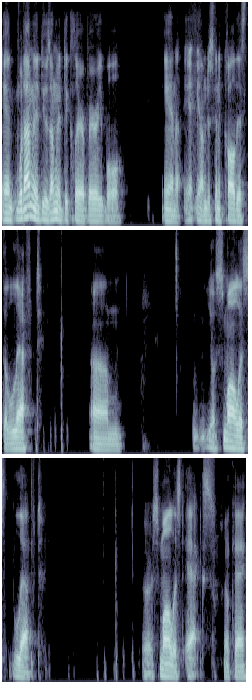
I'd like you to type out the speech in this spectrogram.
And what I'm going to do is I'm going to declare a variable and you know, I'm just going to call this the left, um, you know, smallest left or smallest X. Okay.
